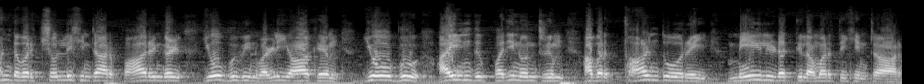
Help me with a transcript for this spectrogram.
ஆண்டவர் சொல்லுகின்றார் பாருங்கள் யோபுவின் வழியாக. யோபு ஐந்து பதினொன்று அவர் தாழ்ந்தோரை மேலிடத்தில் அமர்த்துகின்றார்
